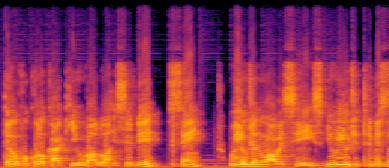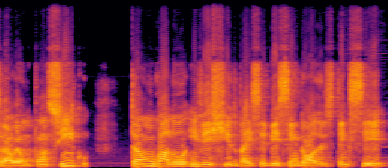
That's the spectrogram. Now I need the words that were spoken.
então eu vou colocar aqui o valor a receber, 100. O yield anual é 6 e o yield trimestral é 1,5. Então o valor investido para receber 100 dólares tem que ser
